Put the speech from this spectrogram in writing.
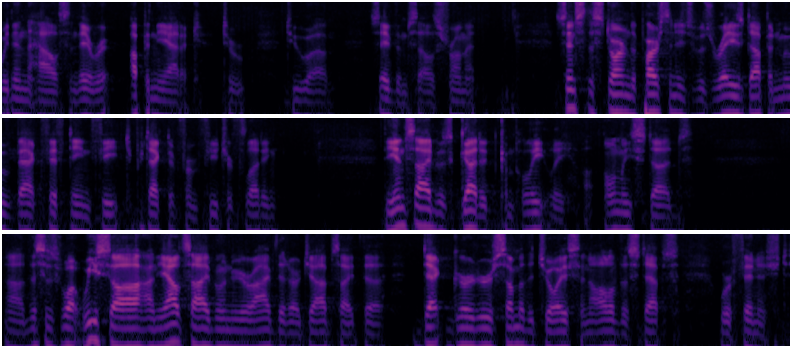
within the house, and they were up in the attic to, to uh, save themselves from it. Since the storm, the parsonage was raised up and moved back 15 feet to protect it from future flooding. The inside was gutted completely, only studs. Uh, this is what we saw on the outside when we arrived at our job site. The deck girders, some of the joists, and all of the steps were finished.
